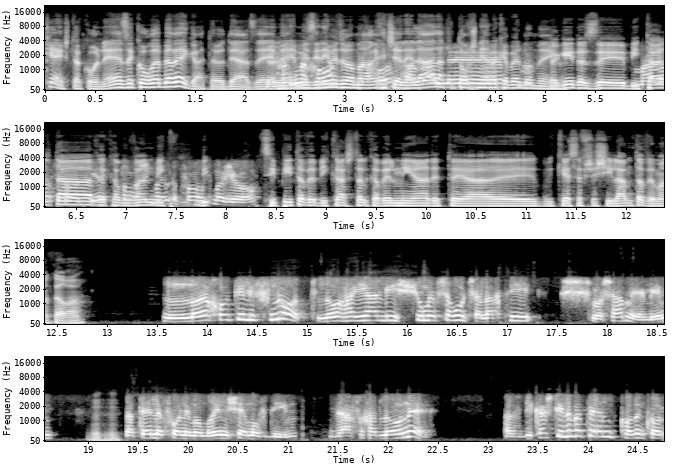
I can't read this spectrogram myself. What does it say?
כן, כשאתה קונה זה קורה ברגע, אתה יודע, זה. הם נכון, מזינים את זה במערכת נכון, של אל על, אבל, אתה תוך שנייה אה, מקבל במייל. תגיד, אז אה, ביטלת וכמובן ב- מז'ור. ציפית וביקשת לקבל מיד את הכסף ששילמת ומה קרה? לא יכולתי לפנות, לא היה לי שום אפשרות. שלחתי שלושה מיילים, בטלפון הם אומרים שהם עובדים, ואף אחד לא עונה. אז ביקשתי לבטל, קודם כל.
